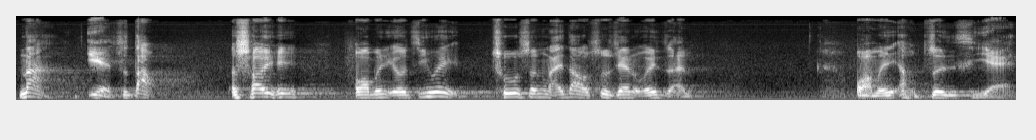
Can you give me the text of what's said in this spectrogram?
那也是道，所以我们有机会出生来到世间为人，我们要珍惜耶。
